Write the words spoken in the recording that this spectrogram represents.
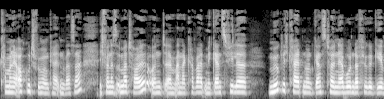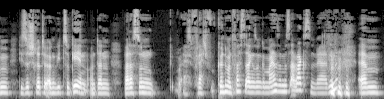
kann man ja auch gut schwimmen im kalten Wasser. Ich fand das immer toll und ähm, Undercover hat mir ganz viele Möglichkeiten und ganz tollen Nährboden dafür gegeben, diese Schritte irgendwie zu gehen. Und dann war das so ein, vielleicht könnte man fast sagen, so ein gemeinsames Erwachsenwerden. ähm,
